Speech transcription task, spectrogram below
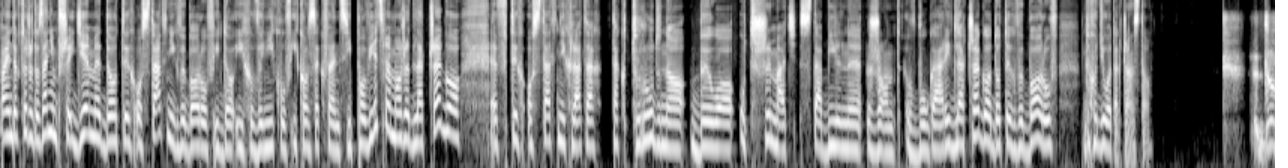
Panie doktorze, to zanim przejdziemy do tych ostatnich wyborów i do ich wyników i konsekwencji, powiedzmy może dlaczego w tych ostatnich latach tak trudno było utrzymać stabilny rząd w Bułgarii? Dlaczego do tych wyborów dochodziło tak często? To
